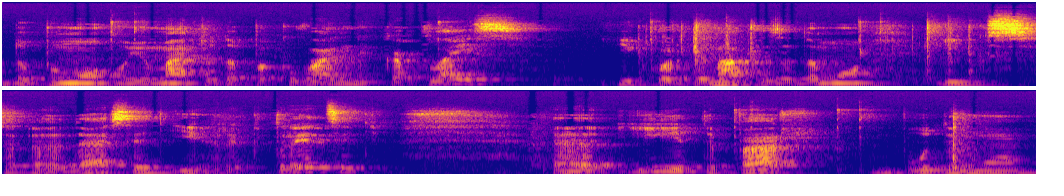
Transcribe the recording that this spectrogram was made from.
допомогою метода пакувальника place і координати задамо x10, y30. Е, І тепер будемо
